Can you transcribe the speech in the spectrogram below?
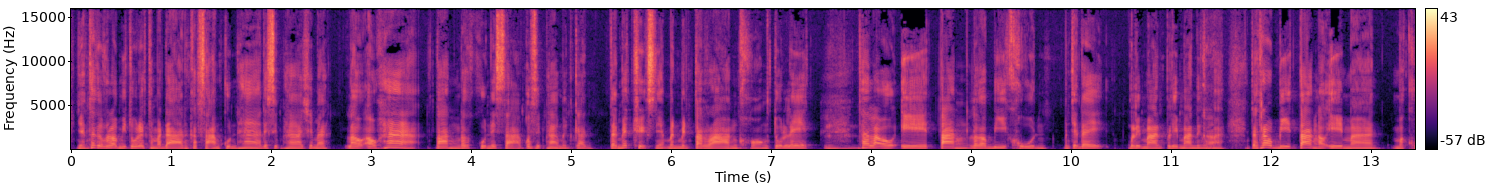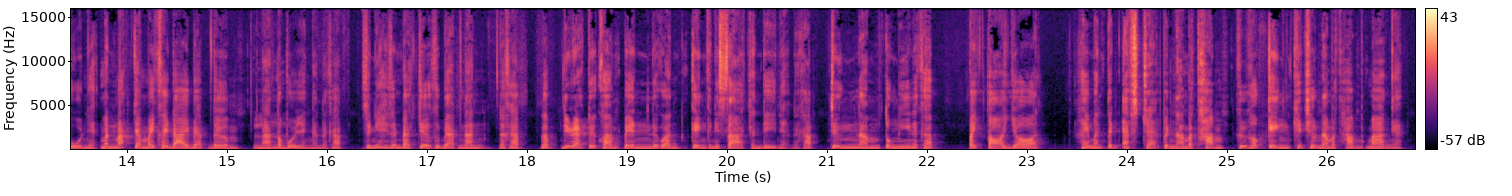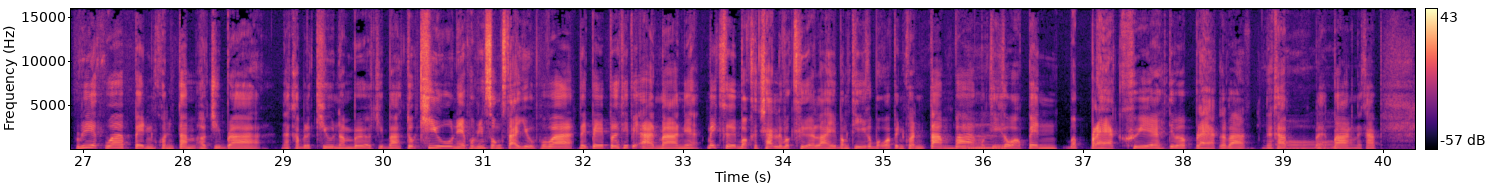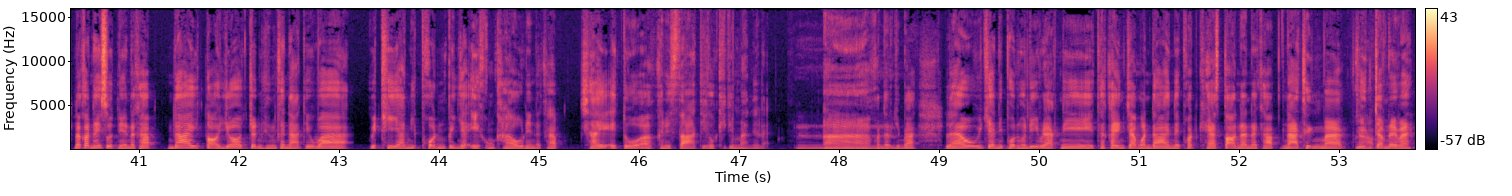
อย่างถ้าเกิดว่าเรามีตัวเลขธรรมดานะครับ3คูณ5ได้15ใช่ไหมเราเอา5ตั้งแล้วก็คูณได้3ก็15เหมือนกันแต่เมทริกซ์เนี่ยมันเป็นตารางของตัวเลขอืมถ้าเราเอา A ตั้งแล้วก็ B คูณ มันจะได้ ปริมาณปริมาณหนึ่งออกมา แต่ถ้าเรา B ตั้งเอา A มามาคูณเนี่ยมันมักจะไม่ค่อยได้แบบเดิมอะอืมต้องพูดอย่างนั้นนะครับสิ่งที่ไฮเซนเบิร์กเจอคือแบบนั้นนะครับแล้วดิแรกด้วยความเป็นเรียกว่าเก่งคณิตศาสตร์ชั้นดีเนี่ยนะครับจึงนำตรงนี้นะครับไปต่อยอด ให้มันเป็น abstract เป็นนามธรรม คือเขาเก่งคิดเชิงนามธรรมมากๆไงเรียกว่าเป็น quantum algebra นะครับหรือ Q number algebra ตัว Q เนี่ยผมยังสงสัยอยู่เพราะว่าใน paper ที่ไปอ่านมาเนี่ยไม่เคยบอกชัดๆเลยว่าคืออะไร บางทีก็บอกว่าเป็นควอนตัมบ้าง บางทีก็บอกเป็นแบบแปลก queer ที่ว่าแปลกแล้วบ้างนะครับโอ้แปลกบ้างนะครับ แล้วก็ในที่สุดเนี่ยนะครับได้ต่อยอดจนถึงขนาดที่ว่าวิทยานิพนธ์ปริญญาเอกของเขาเนี่ยนะครับใช้ไอตัวคณิตศาสตร์ที่เขาคิดขึ้นมาเนี่ยแหละ อืมอ่า quantum algebra แล้ววิทยานิพนธ์ของดิแรกนี่ ถ้าใครยังจำกันได้ในพอดแคสต์ตอนนั้นนะครับ น่าทึ่งมากยินจำได้ไหม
